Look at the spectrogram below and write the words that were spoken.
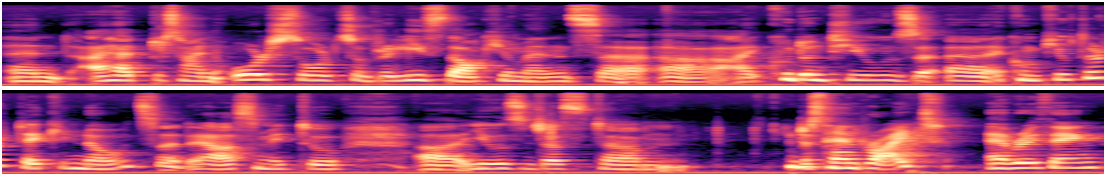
and I had to sign all sorts of release documents. I couldn't use a computer taking notes. they asked me to use just um, just handwrite everything.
